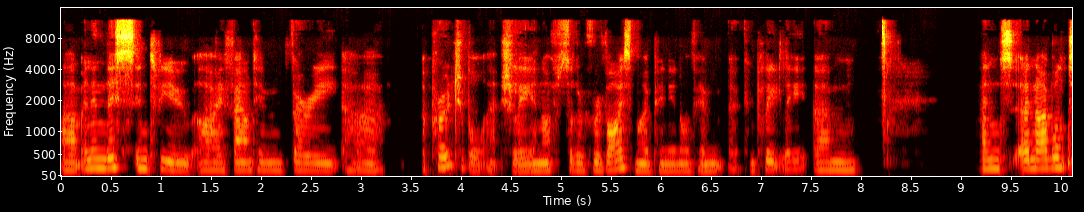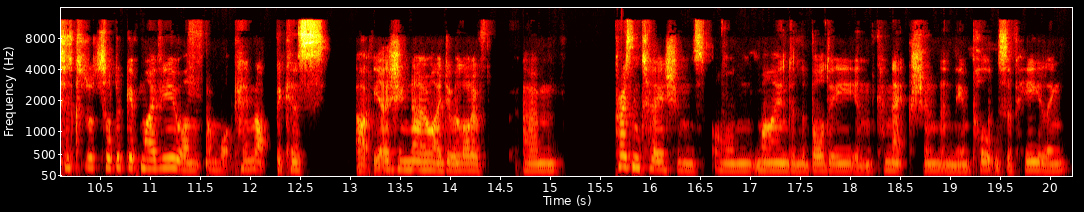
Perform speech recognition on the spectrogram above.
Um, and in this interview, I found him very uh, approachable, actually, and I've sort of revised my opinion of him uh, completely. Um, and and I want to sort of give my view on, on what came up because, uh, as you know, I do a lot of um, presentations on mind and the body and connection and the importance of healing.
